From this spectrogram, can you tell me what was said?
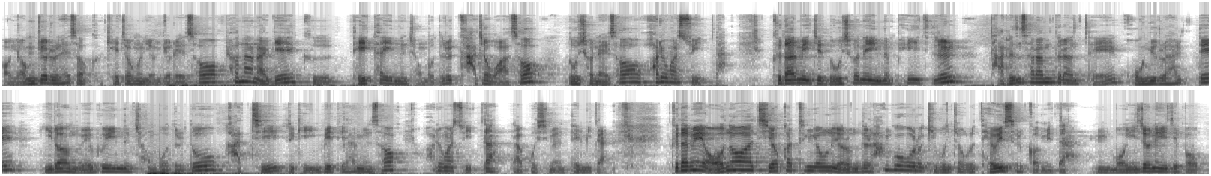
어, 연결을 해서 그 계정을 연결해서 편안하게 그 데이터에 있는 정보들을 가져와서 노션에서 활용할 수 있다. 그 다음에 이제 노션에 있는 페이지를 다른 사람들한테 공유를 할 때 이런 외부에 있는 정보들도 같이 이렇게 인베디 하면서 활용할 수 있다 라고 보시면 됩니다 그 다음에 언어와 지역 같은 경우는 여러분들 한국어로 기본적으로 되어 있을 겁니다 음, 뭐 이전에 이제 뭐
